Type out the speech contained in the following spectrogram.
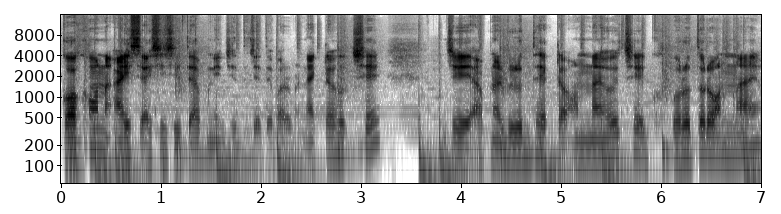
কখন আইস আইসিসিতে আপনি যেতে যেতে পারবেন? একটা হচ্ছে যে আপনার বিরুদ্ধে একটা অন্যায় হয়েছে ঘোরতর অন্যায়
